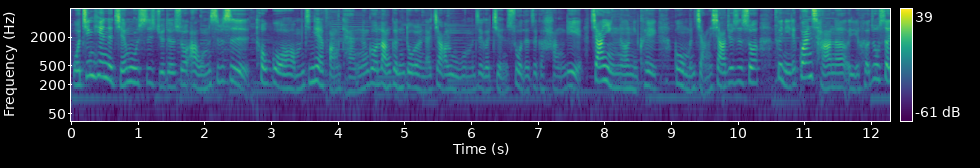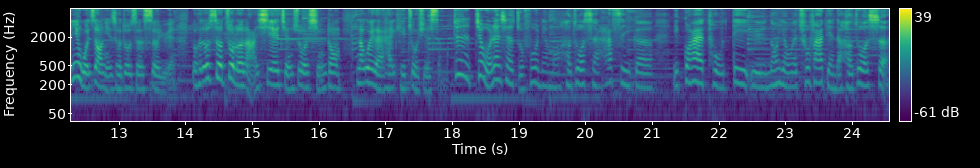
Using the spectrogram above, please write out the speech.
我今天的节目是觉得说啊，我们是不是透过我们今天的访谈，能够让更多人来加入我们这个减塑的这个行列？佳莹呢，你可以跟我们讲一下，就是说跟你的观察呢，以合作社，因为我知道你是合作社社员，有合作社做了哪一些减塑的行动？那未来还可以做些什么？就是就我认识的主妇联盟合作社，它是一个以关爱土地与农友为出发点的合作社。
